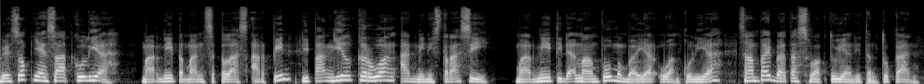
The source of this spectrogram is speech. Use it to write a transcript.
Besoknya saat kuliah, Marni teman sekelas Arpin dipanggil ke ruang administrasi. Marni tidak mampu membayar uang kuliah sampai batas waktu yang ditentukan.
